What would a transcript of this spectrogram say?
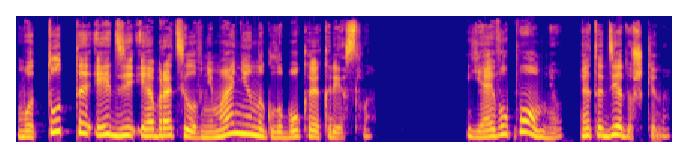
Вот тут-то Эдди и обратил внимание на глубокое кресло. «Я его помню, это дедушкина».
